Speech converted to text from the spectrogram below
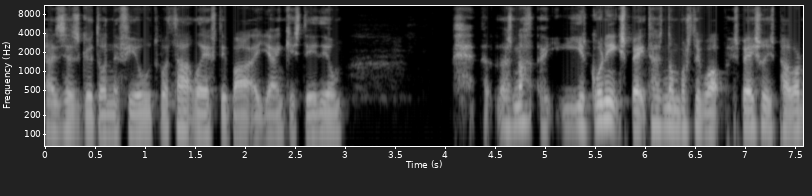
is as good on the field with that lefty bat at Yankee Stadium, there's nothing you're going to expect his numbers to go up, especially his power,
